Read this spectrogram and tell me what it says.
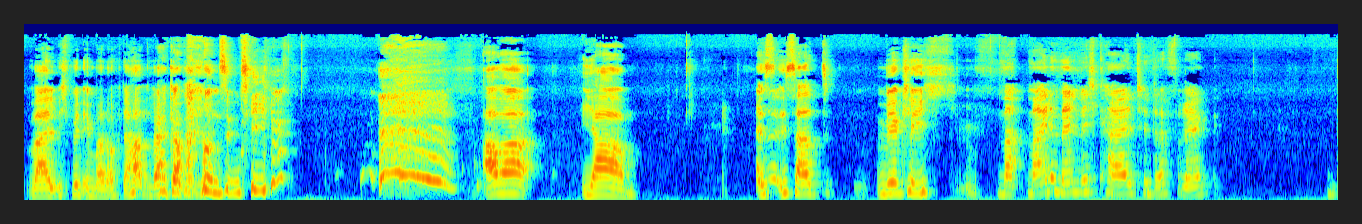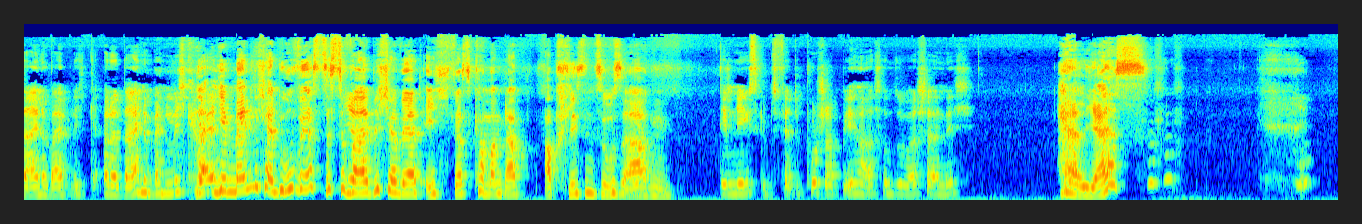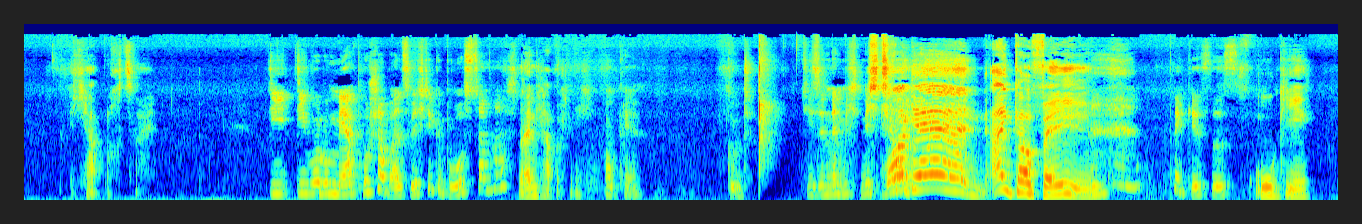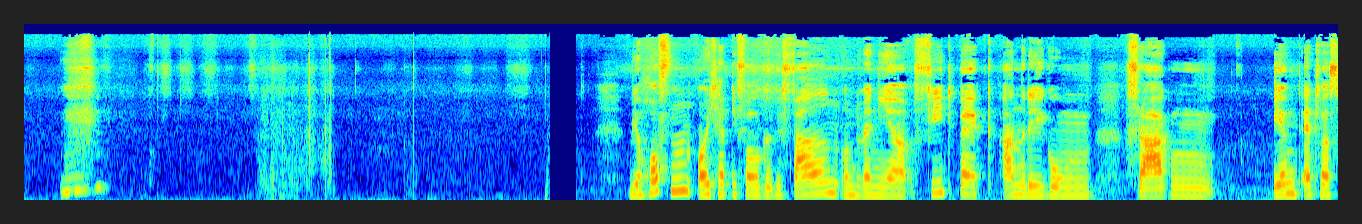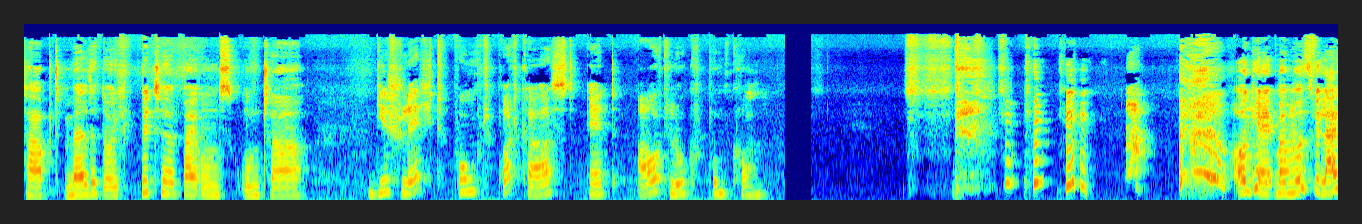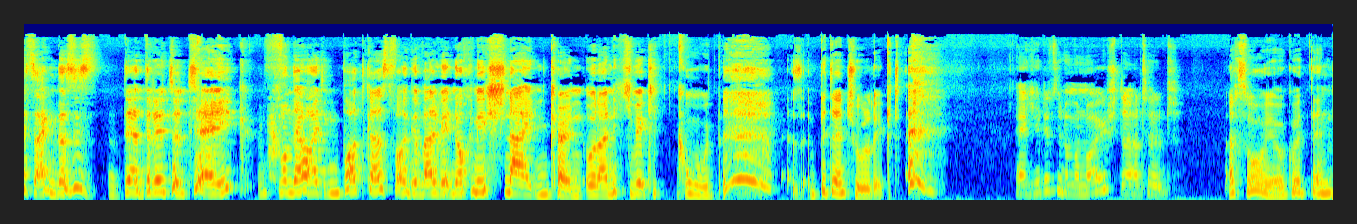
Weil ich bin immer noch der Handwerker bei uns im Team. Aber ja, also, es ist halt wirklich. Meine Männlichkeit hinterfragt deine Weiblichkeit oder deine Männlichkeit. Ja, je männlicher du wirst, desto ja. weiblicher werde ich. Das kann man, glaube abschließend so sagen. Ja. Demnächst gibt es fette Push-Up-BHs und so wahrscheinlich. Hell yes! ich habe noch zwei. Die, die, wo du mehr Push-Up als richtige Brust dann hast? Nein, die habe ich nicht. Okay. Gut. Die sind nämlich nicht. Morgen! Einkaufen! Vergiss es. OG. Wir hoffen, euch hat die Folge gefallen und wenn ihr Feedback, Anregungen, Fragen, irgendetwas habt, meldet euch bitte bei uns unter geschlecht.podcast@outlook.com. Okay, man muss vielleicht sagen, das ist der dritte Take von der heutigen Podcast-Folge, weil wir noch nicht schneiden können oder nicht wirklich gut. Also, bitte entschuldigt. Ja, ich hätte sie nochmal neu gestartet. Ach so, ja gut, dann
